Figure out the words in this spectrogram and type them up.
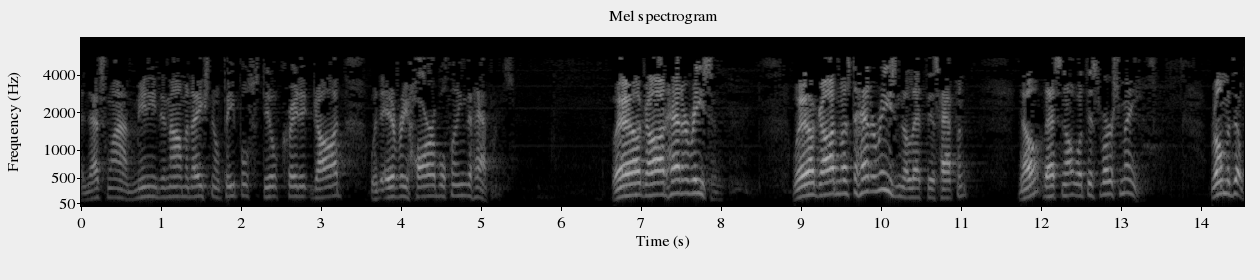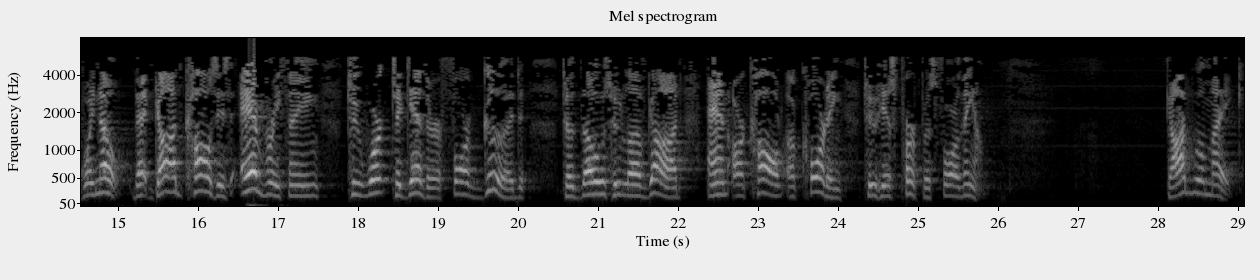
And that's why many denominational people still credit God with every horrible thing that happens. Well, God had a reason. Well, God must have had a reason to let this happen. No, that's not what this verse means. Romans, we know that God causes everything to work together for good to those who love God and are called according to His purpose for them. God will make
